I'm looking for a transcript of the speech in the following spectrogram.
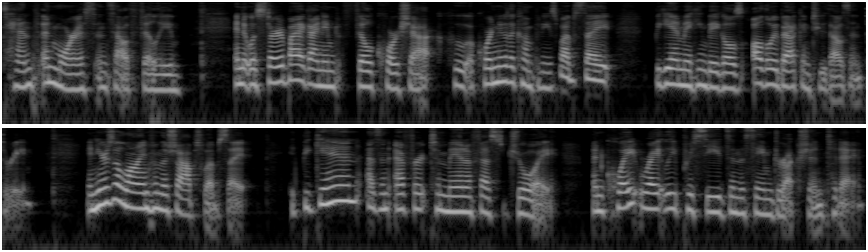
10th and Morris in South Philly. And it was started by a guy named Phil Korshak, who, according to the company's website, began making bagels all the way back in 2003. And here's a line from the shop's website It began as an effort to manifest joy and quite rightly proceeds in the same direction today.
